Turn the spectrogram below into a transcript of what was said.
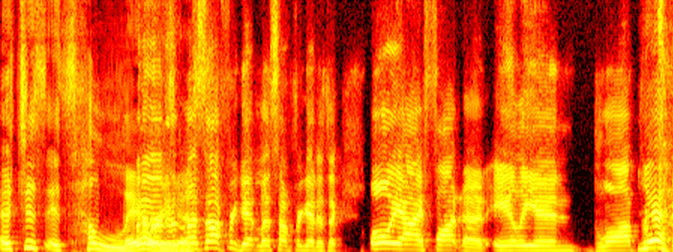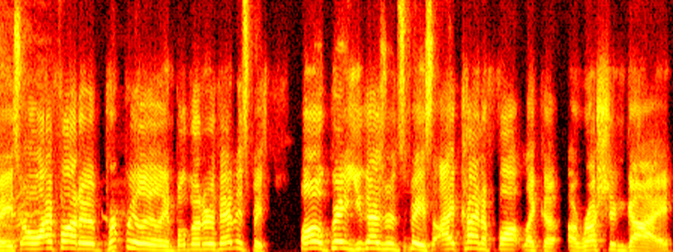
it's just, it's hilarious. let's not forget. Let's not forget. It's like, oh yeah, I fought an alien blob from Yeah. space. Oh, I fought a purple alien both on Earth and in space. Oh, great, you guys are in space. I kind of fought like a, a Russian guy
